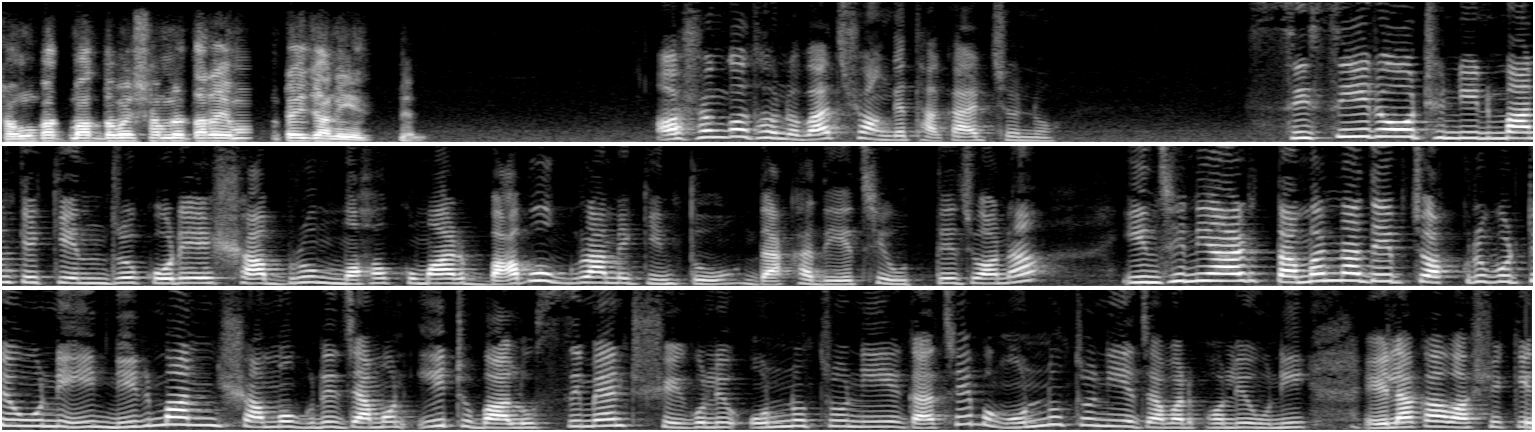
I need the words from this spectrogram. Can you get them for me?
সংবাদ মাধ্যমের সামনে তারা এমনটাই জানিয়েছেন। অসংখ্য ধন্যবাদ সঙ্গে থাকার জন্য। সিসি রোড নির্মাণকে কেন্দ্র করে সাবরুম মহকুমার বাবু গ্রামে কিন্তু দেখা দিয়েছে উত্তেজনা। ইঞ্জিনিয়ার তামান্না দেব চক্রবর্তী উনি নির্মাণ সামগ্রী যেমন ইট, বালু, সিমেন্ট সেগুলি অন্যত্র নিয়ে গেছে এবং অন্যত্র নিয়ে যাওয়ার ফলে উনি এলাকাবাসীকে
